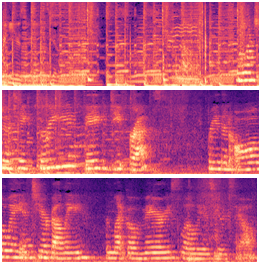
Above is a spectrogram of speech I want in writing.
we can use it again. That's good. We want you to take three big, deep breaths. Breathe in all the way into your belly and let go very slowly as you exhale.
